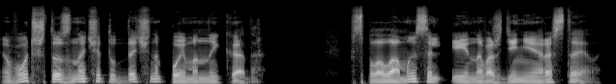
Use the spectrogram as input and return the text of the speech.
Вот что значит удачно пойманный кадр. Всплыла мысль, и наваждение растаяло.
